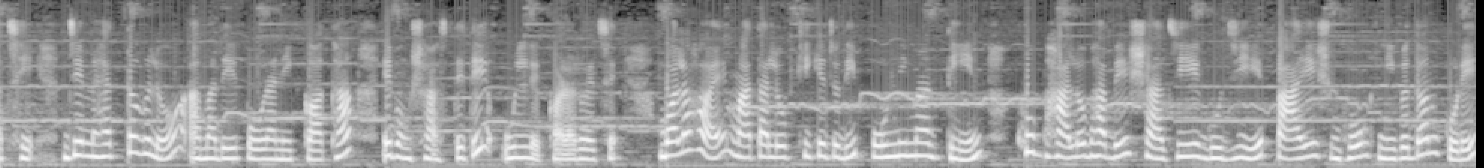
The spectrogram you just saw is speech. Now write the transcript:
আছে। যে মাহাত্মগুলো আমাদের পৌরাণিক কথা এবং শাস্তিতে উল্লেখ করা রয়েছে। বলা হয়, মাতা লক্ষ্মীকে যদি পূর্ণিমার দিন খুব ভালোভাবে সাজিয়ে গুজিয়ে পায়েস, ভোগ নিবেদন করে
